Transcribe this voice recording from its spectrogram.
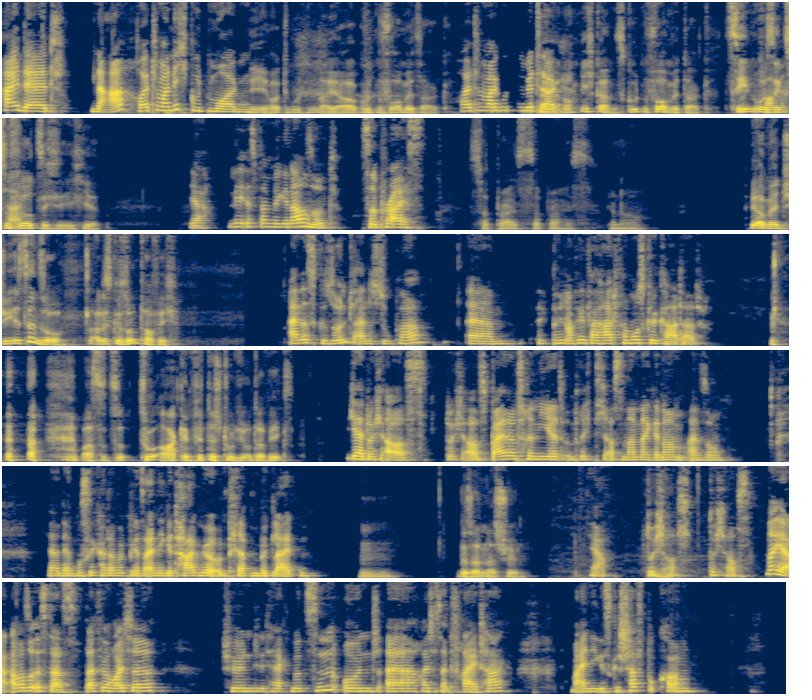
Hi Dad. Na, heute mal nicht guten Morgen. Nee, heute guten, naja, guten Vormittag. Heute mal guten Mittag. Ja, noch nicht ganz. Guten Vormittag. 10.46 Uhr sehe ich hier. Ja, nee, ist bei mir genauso. Surprise. Surprise, surprise, genau. Ja, Mensch, wie ist denn so? Alles gesund, hoffe ich. Alles gesund, alles super. Ähm, ich bin auf jeden Fall hart vermuskelkatert. Warst du zu, zu arg im Fitnessstudio unterwegs? Ja, durchaus. Durchaus. Beine trainiert und richtig auseinandergenommen. Also, ja, der Muskelkater wird mir jetzt einige Tage und Treppen begleiten. Hm. Besonders schön. Ja, durchaus. Ja. Durchaus. Naja, aber so ist das. Dafür heute schön den Tag nutzen und äh, heute ist ein Freitag. Mal einiges geschafft bekommen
